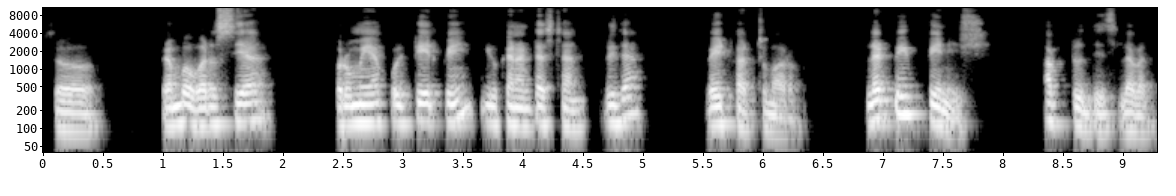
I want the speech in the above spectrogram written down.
So, ரொம்ப Romeo could tear pain, you can understand. Rida, wait for tomorrow. Let me finish up to this level.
